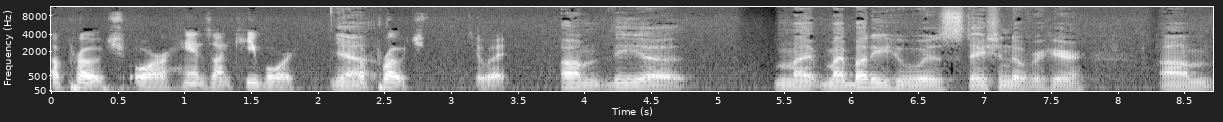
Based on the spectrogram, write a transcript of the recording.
approach or hands-on keyboard Yeah. approach to it. Um, the uh, my my buddy who was stationed over here, um,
